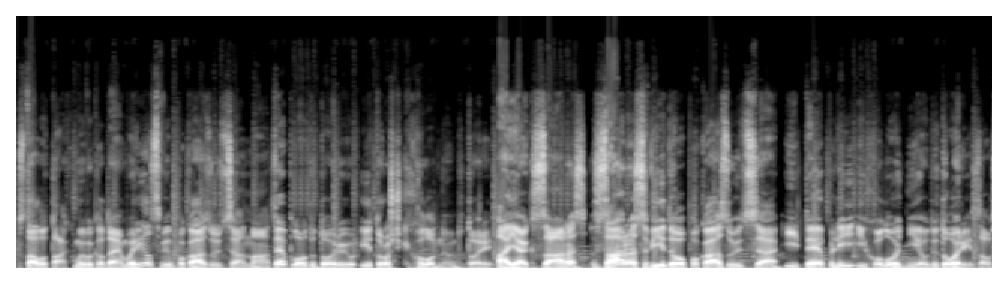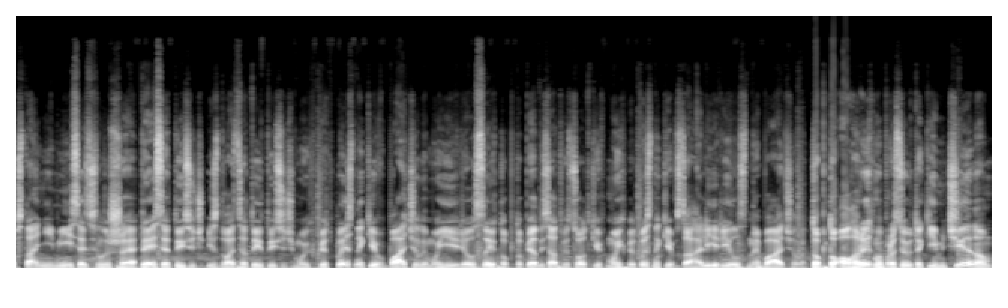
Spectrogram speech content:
стало так: ми викладаємо Reels, він показується на теплу аудиторію і трошки холодної аудиторії. А як зараз? Зараз відео показуються і теплій, і холодній аудиторії. За останній місяць лише 10 тисяч із 20 тисяч моїх підписників бачили мої рілси. Тобто 50% моїх підписників взагалі Reels не бачили. Тобто алгоритми працюють таким чином,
